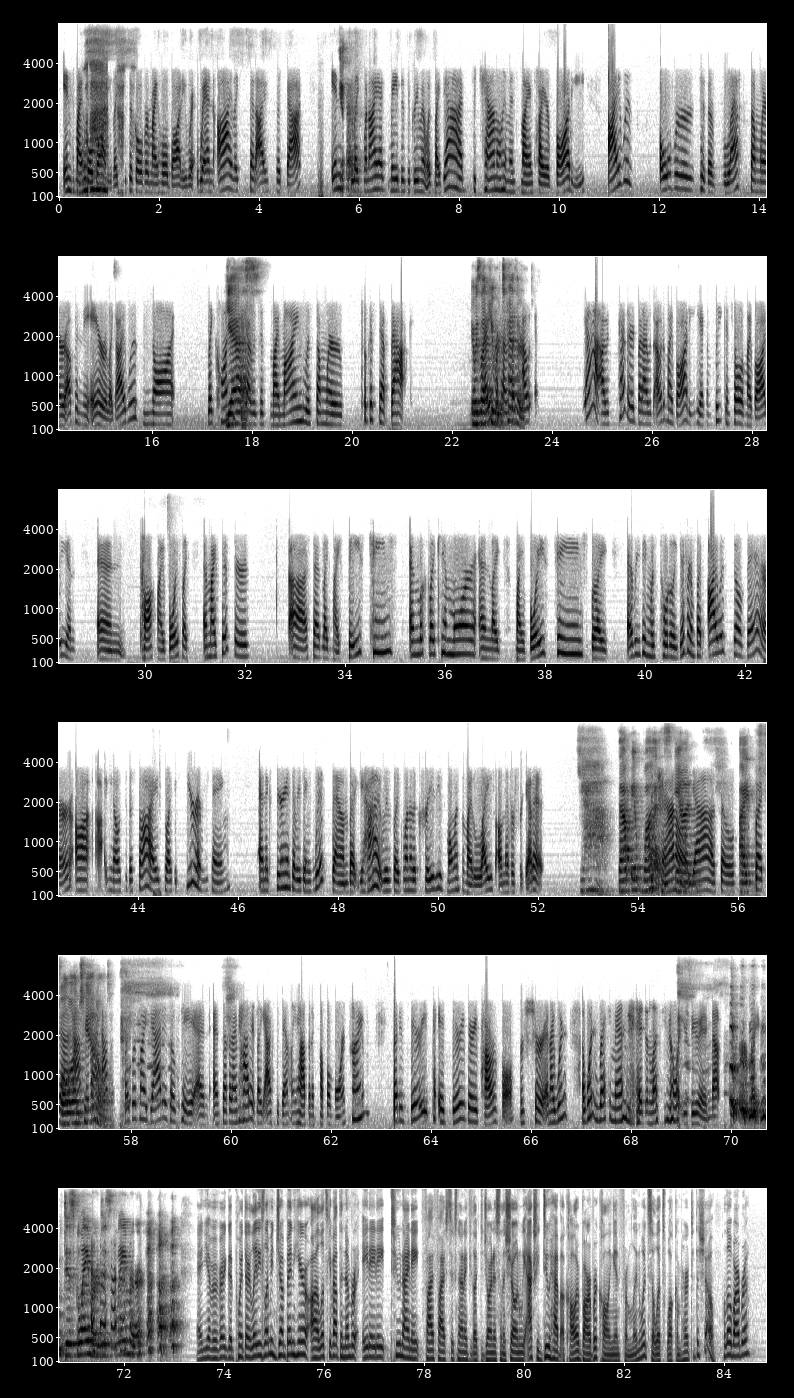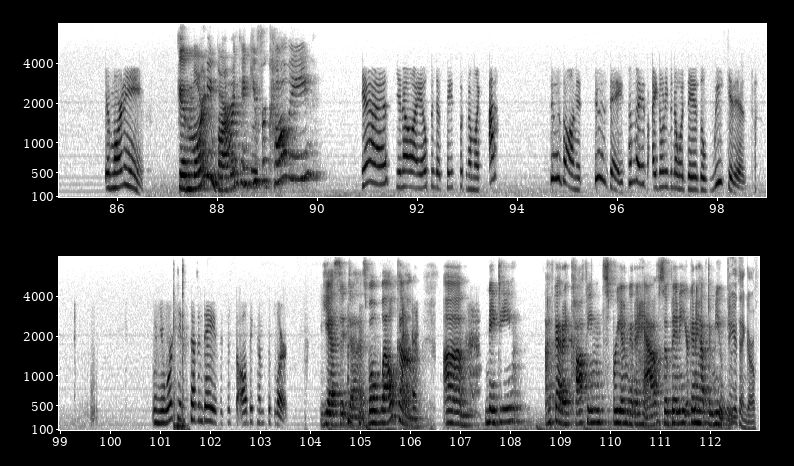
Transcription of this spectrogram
into my whole body, like he took over my whole body. When I, like you said, I stood back. In Yeah. like when I made this agreement with my dad to channel him into my entire body, I was over to the left somewhere up in the air. Like I was not like consciously Yes. I was just my mind was somewhere took a step back. It was like right? you were like, tethered. out- yeah, I was tethered, but I was out of my body. He had complete control of my body and and talk my voice like and my sisters uh said like my face changed and looked like him more and like my voice changed like everything was totally different but i was still there uh uh, you know to the side so i could hear everything and experience everything with them but yeah it was like one of the craziest moments of my life i'll never forget it yeah, that it was. the channel and yeah so I but uh, full on after channeled. after- like with my dad is okay and and stuff and i've had it like accidentally happen a couple more times but it's very it's very very powerful for sure and i wouldn't i wouldn't recommend it unless you know what you're doing that's right? disclaimer, disclaimer. And you have a very good point there. Ladies, let me jump in here. Uh, let's give out the number 888 298 5569 if you'd like to join us on the show. And we actually do have a caller, Barbara, calling in from Lynnwood. So let's welcome her to the show. Hello, Barbara. Good morning. Good morning, Barbara. Thank you for calling. Yes, you know, I opened up Facebook and I'm like, ah, Sue's on. It's Tuesday. Some days I don't even know what day of the week it is. When you're working seven days, it just all becomes a blur. Yes, it does. Well, welcome. Um, Nadine, I've got a coughing spree I'm going to have. So, Benny, you're going to have to mute Do your thing, girl.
